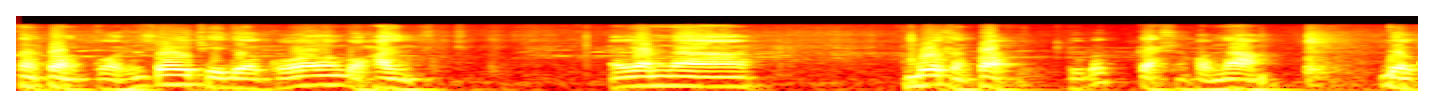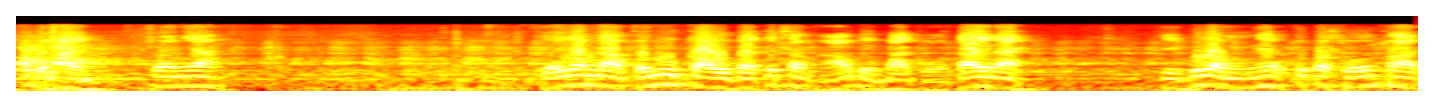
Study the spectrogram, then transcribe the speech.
Sản phẩm của chúng tôi thì đều có bảo hành. Anh em à, mua sản phẩm từ bất kể sản phẩm nào đều có bảo hành cho anh em thì anh em nào có nhu cầu về cái dòng áo biển bài cổ tay này thì vui lòng liên hệ tôi qua số điện thoại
